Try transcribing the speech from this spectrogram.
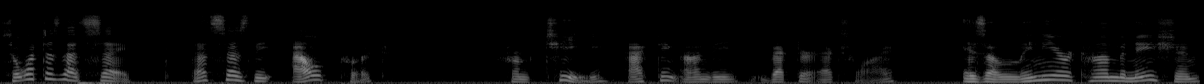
So what does that say? That says the output from t acting on the vector xy is a linear combination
